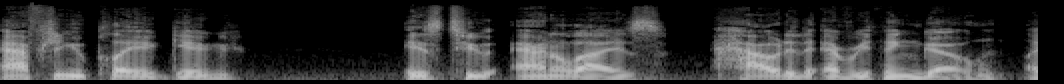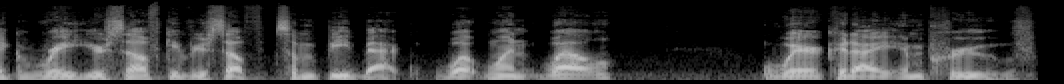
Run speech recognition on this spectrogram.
after you play a gig, is to analyze how did everything go? Like rate yourself, give yourself some feedback. What went well? Where could I improve?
